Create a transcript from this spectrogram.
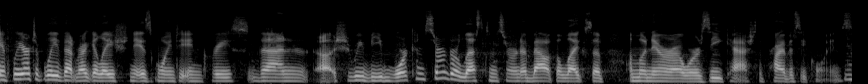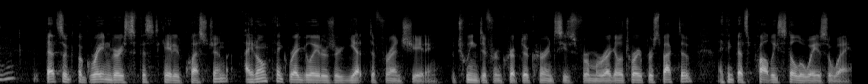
If we are to believe that regulation is going to increase, then uh, should we be more concerned or less concerned about the likes of a Monero or Zcash, the privacy coins? Mm -hmm. That's a, a, great and very sophisticated question. I don't think regulators are yet differentiating between different cryptocurrencies from a regulatory perspective. I think that's probably still a ways away.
